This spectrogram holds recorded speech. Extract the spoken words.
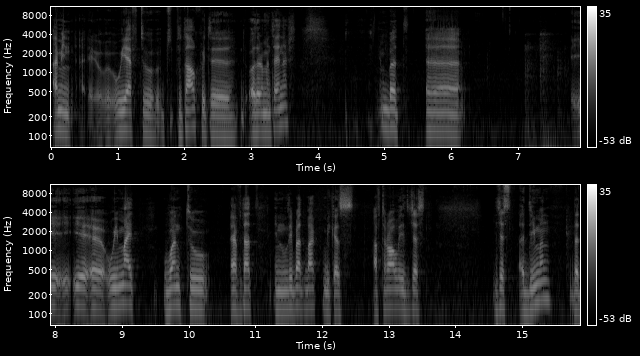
I mean, uh, we have to, to, to talk with the other maintainers, but uh, uh, we might want to have that in libratbag because, after all, it's just it's just a daemon that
